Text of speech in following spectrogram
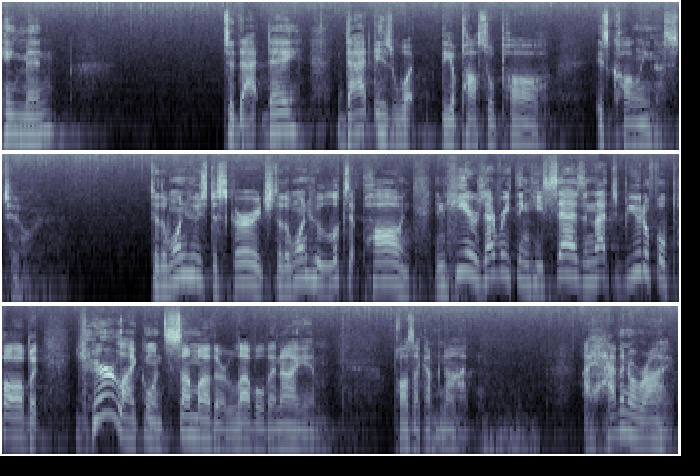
Amen. To that day, that is what the Apostle Paul is calling us to. To the one who's discouraged, to the one who looks at Paul and, and hears everything he says, and that's beautiful, Paul, but you're like on some other level than I am. Paul's like, I'm not. I haven't arrived.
